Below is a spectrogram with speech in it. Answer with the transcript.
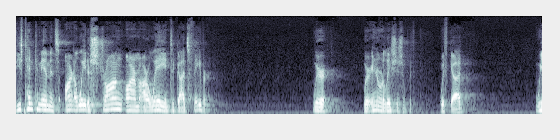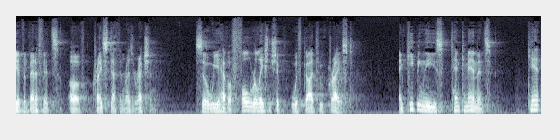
These Ten Commandments aren't a way to strong arm our way into God's favor. We're, we're in a relationship with, with God. We have the benefits of Christ's death and resurrection. So we have a full relationship with God through Christ. And keeping these Ten Commandments can't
